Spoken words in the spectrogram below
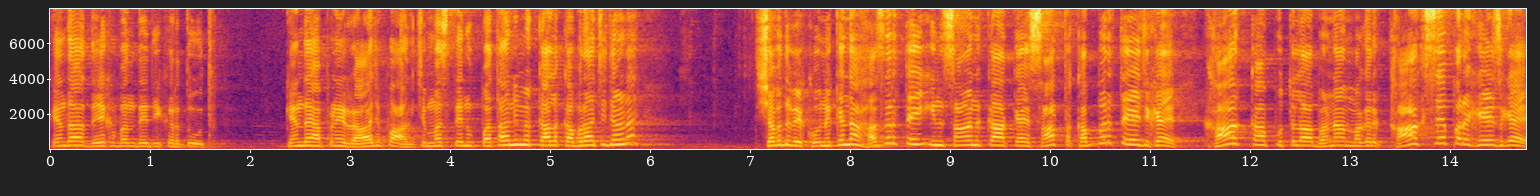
ਕਹਿੰਦਾ ਦੇਖ ਬੰਦੇ ਦੀ ਕਰਤੂਤ ਕਹਿੰਦਾ ਆਪਣੇ ਰਾਜ ਭਾਗ ਚ ਮਸਤੇ ਨੂੰ ਪਤਾ ਨਹੀਂ ਮੈਂ ਕੱਲ ਕਬਰਾਂ ਚ ਜਾਣਾ ਹੈ। ਸ਼ਬਦ ਵੇਖੋ ਨੇ ਕਹਿੰਦਾ ਹਜ਼ਰਤ ਇਨਸਾਨ ਕਾ ਕੈਸਾ ਤਕਬਰ ਤੇਜ ਹੈ ਖਾਕ ਕਾ ਪੁਤਲਾ ਬਣਾ ਮਗਰ ਖਾਕ ਸੇ ਪਰਖੇਜ਼ ਗਏ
